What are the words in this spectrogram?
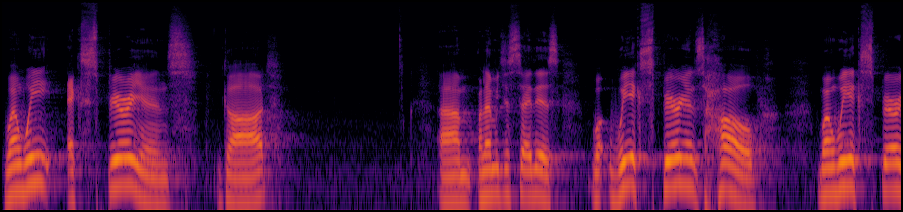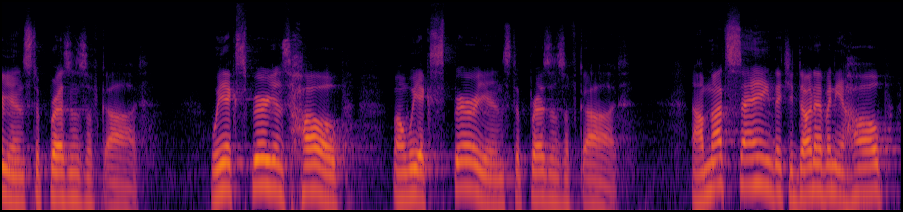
when we experience God, um, let me just say this we experience hope when we experience the presence of God. We experience hope when we experience the presence of God. Now, I'm not saying that you don't have any hope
